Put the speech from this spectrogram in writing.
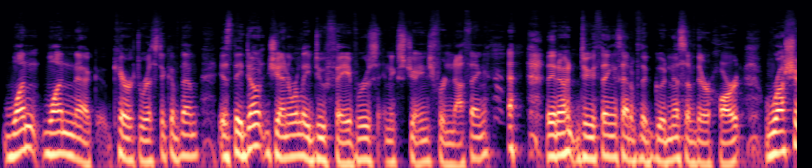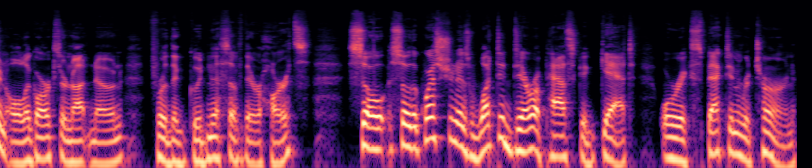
one one uh, characteristic of them is they don't generally do favors in exchange for nothing. they don't do things out of the goodness of their heart. Russian oligarchs are not known for the goodness of their hearts. So so the question is what did Deripaska get or expect in return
